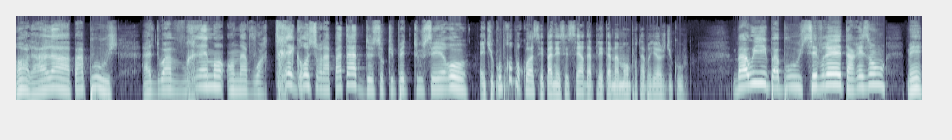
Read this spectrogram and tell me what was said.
Oh là là, Papouche. Elle doit vraiment en avoir très gros sur la patate de s'occuper de tous ces héros. Et tu comprends pourquoi c'est pas nécessaire d'appeler ta maman pour ta brioche, du coup? Bah oui, Papouche, c'est vrai, t'as raison. Mais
